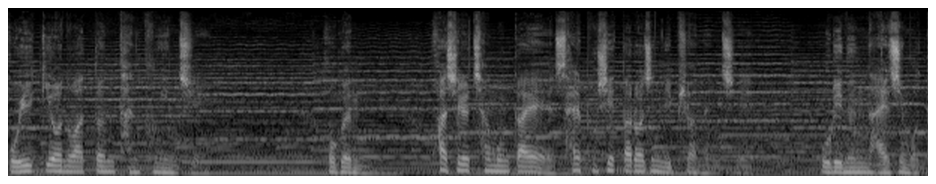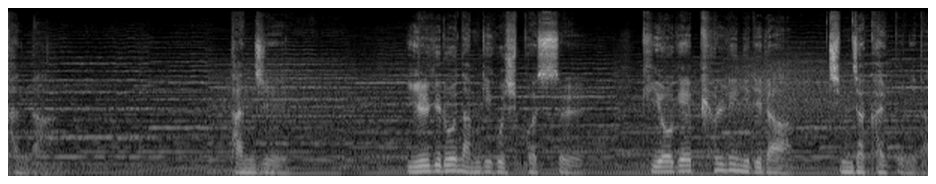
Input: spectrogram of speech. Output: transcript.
고이 끼워 놓았던 단풍인지 혹은 화실 창문가에 살포시 떨어진 잎이었는지 우리는 알지 못한다. 단지 일기로 남기고 싶었을 기억의 편린 일이라 짐작할 뿐이다.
